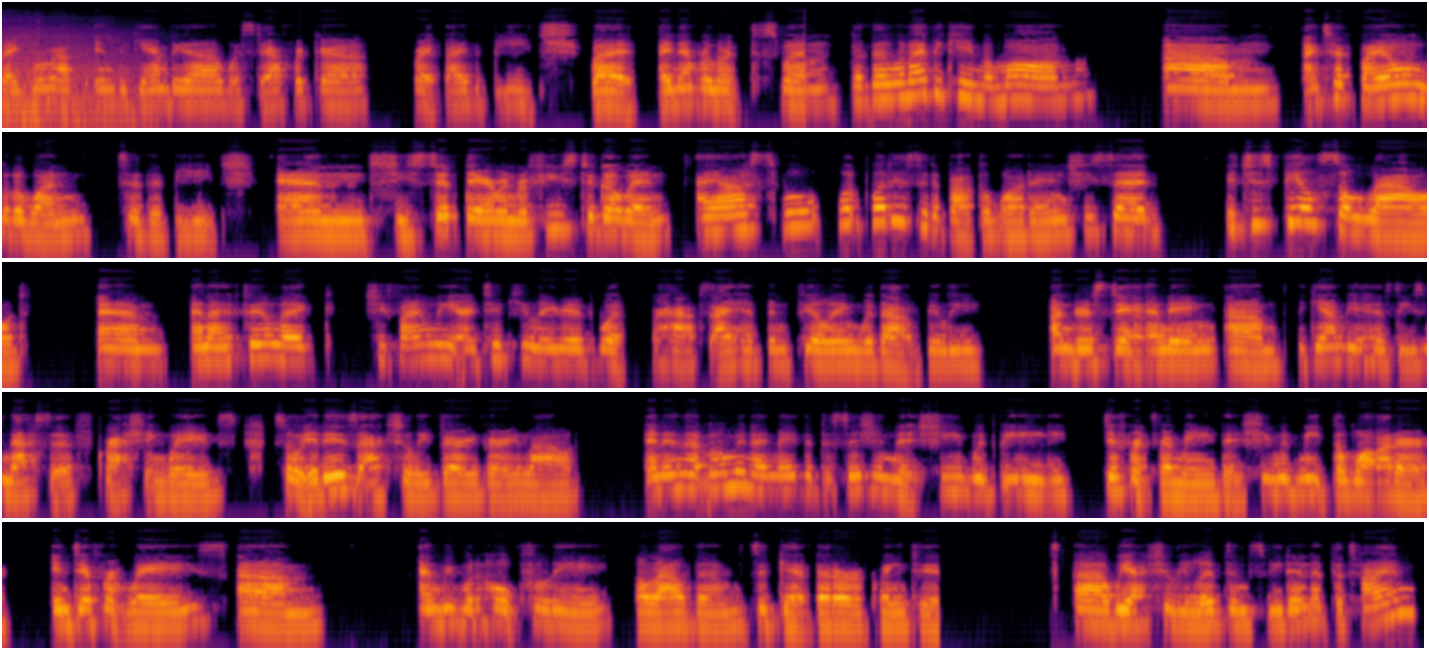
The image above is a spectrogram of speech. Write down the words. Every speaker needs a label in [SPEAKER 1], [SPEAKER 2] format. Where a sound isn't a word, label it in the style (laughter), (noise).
[SPEAKER 1] I grew up in the Gambia, West Africa, right by the beach, but I never learned to swim. But then when I became a mom, um, I took my own little one to the beach and she stood there and refused to go in. I asked, Well, what what is it about the water? And she said, It just feels so loud. And and I feel like she finally articulated what perhaps I had been feeling without really understanding. Um, the Gambia has these massive crashing waves, so it is actually very, very loud. And in that moment, I made the decision that she would be different from me, that she would meet the water in different ways. Um, and we would hopefully allow them to get better acquainted. Uh, we actually lived in Sweden at the time,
